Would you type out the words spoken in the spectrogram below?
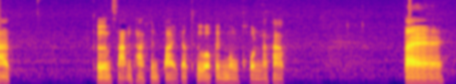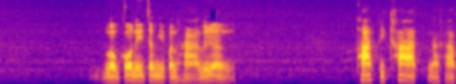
าเกินสามธาขึ้นไป ก็ถือว่าเป็นมงคลนะครับ แต่โลโก้นี้จะมีปัญหาเรื่องธาตุพิฆาตนะครับ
